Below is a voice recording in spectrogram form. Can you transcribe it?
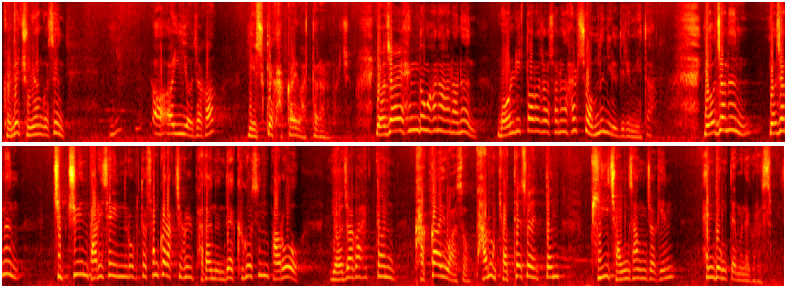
그런데 중요한 것은 이, 아, 이 여자가 예수께 가까이 왔다라는 거죠. 여자의 행동 하나하나는 멀리 떨어져서는 할 수 없는 일들입니다. 여자는 여자는 집주인 바리새인으로부터 손가락질을 받았는데 그것은 바로 여자가 했던 가까이 와서 바로 곁에서 했던 비정상적인 행동 때문에 그렇습니다.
